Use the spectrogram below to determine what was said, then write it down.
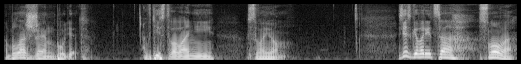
блажен будет в действовании своем. Здесь говорится снова,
